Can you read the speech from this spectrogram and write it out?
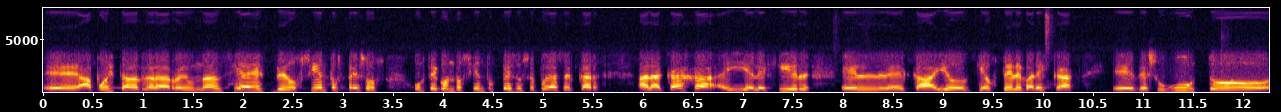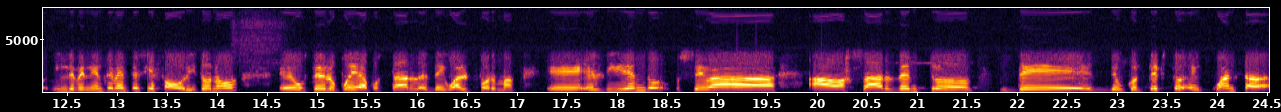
eh, apuesta, valga la redundancia, es de 200 pesos. Usted con 200 pesos se puede acercar a la caja y elegir el, eh, caballo que a usted le parezca eh, de su gusto, independientemente si es favorito o no. eh, usted lo puede apostar de igual forma. Eh, el dividendo se va a basar dentro de, de un contexto en cuánta,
